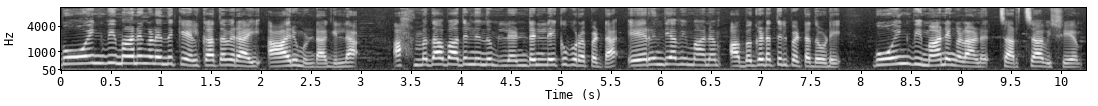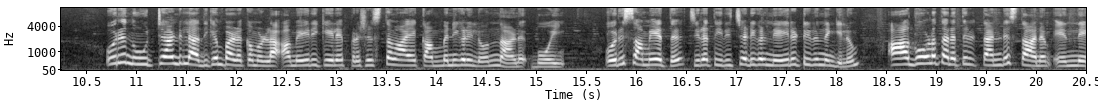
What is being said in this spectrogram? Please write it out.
ബോയിങ് വിമാനങ്ങൾ എന്ന് കേൾക്കാത്തവരായി ആരുമുണ്ടാകില്ല. അഹമ്മദാബാദിൽ നിന്നും ലണ്ടനിലേക്ക് പുറപ്പെട്ട എയർ ഇന്ത്യ വിമാനം അപകടത്തിൽപ്പെട്ടതോടെ ബോയിങ് വിമാനങ്ങളാണ് ചർച്ചാ വിഷയം. ഒരു നൂറ്റാണ്ടിലധികം പഴക്കമുള്ള അമേരിക്കയിലെ പ്രശസ്തമായ കമ്പനികളിലൊന്നാണ് ബോയിങ്. ഒരു സമയത്ത് ചില തിരിച്ചടികൾ നേരിട്ടിരുന്നെങ്കിലും ആഗോളതലത്തിൽ തന്റെ സ്ഥാനം എന്നെ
